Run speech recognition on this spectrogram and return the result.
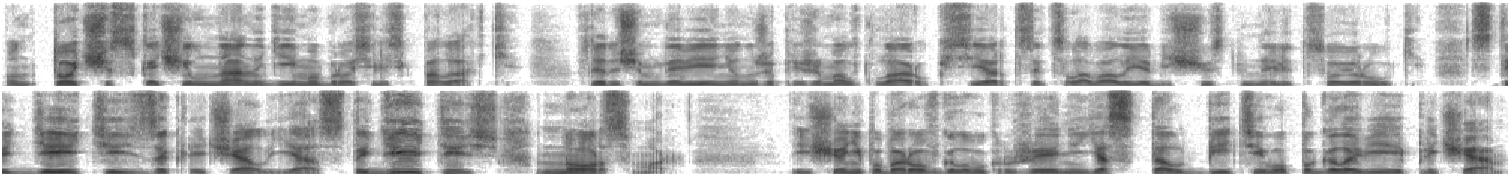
он тотчас вскочил на ноги, и мы бросились к палатке. В следующем мгновении он уже прижимал Клару к сердцу и целовал ее бесчувственное лицо и руки. «Стыдитесь!» — закричал я. «Стыдитесь, Норсмар!» Еще не поборов головокружение, я стал бить его по голове и плечам.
